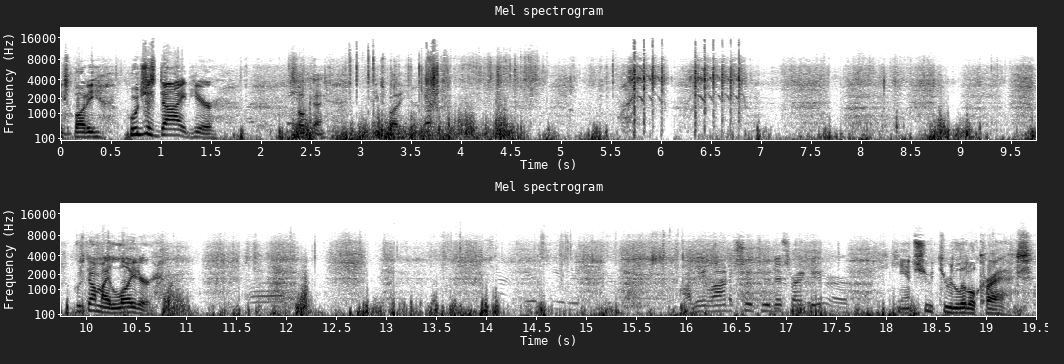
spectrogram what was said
Thanks, buddy. Who just died here? Okay. Thanks, buddy. Who's got my lighter? Are they allowed to shoot through this right here? Or? Can't shoot through little cracks.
